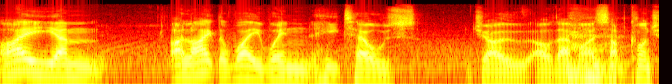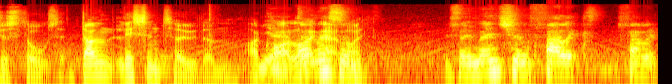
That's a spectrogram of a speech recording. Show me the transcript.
I um, I like the way when he tells Jo, "Oh, they're my subconscious thoughts." Don't listen to them. I Yeah, quite like that line. If they mention phallic phallic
